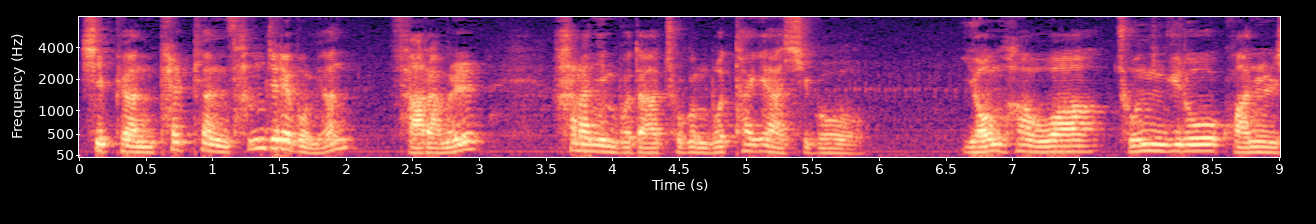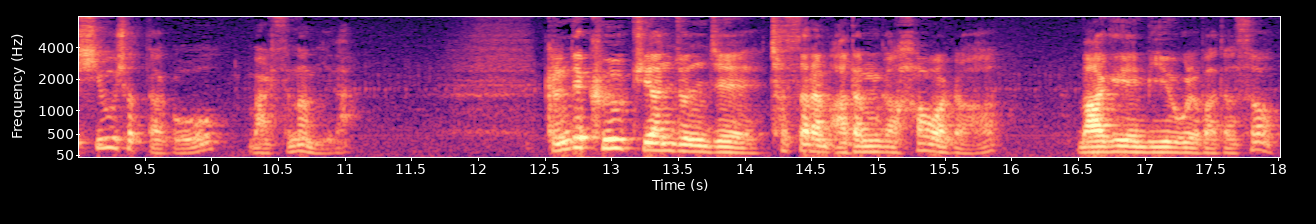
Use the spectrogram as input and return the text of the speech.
시편 8편 3절에 보면 사람을 하나님보다 조금 못하게 하시고 영화와 존귀로 관을 씌우셨다고 말씀합니다. 그런데 그 귀한 존재 첫사람 아담과 하와가 마귀의 미혹을 받아서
